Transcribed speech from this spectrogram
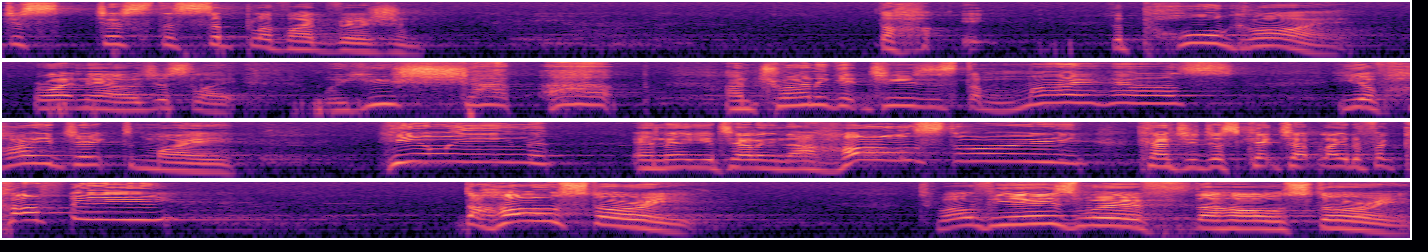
just, just the simplified version. The, the poor guy right now is just like, Will you shut up? I'm trying to get Jesus to my house. You've hijacked my healing, and now you're telling the whole story. Can't you just catch up later for coffee? The whole story. 12 years worth, the whole story.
